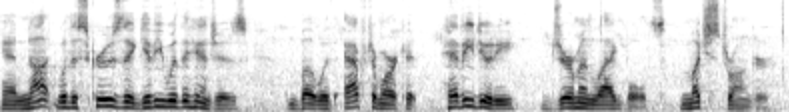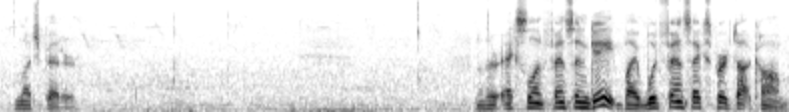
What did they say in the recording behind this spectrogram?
And not with the screws they give you with the hinges, but with aftermarket heavy duty German lag bolts. Much stronger, much better. Another excellent fence and gate by woodfenceexpert.com.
